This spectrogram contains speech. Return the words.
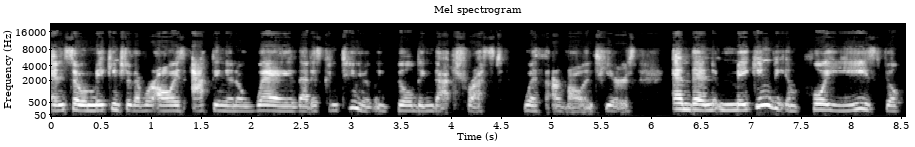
And so making sure that we're always acting in a way that is continually building that trust with our volunteers and then making the employees feel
